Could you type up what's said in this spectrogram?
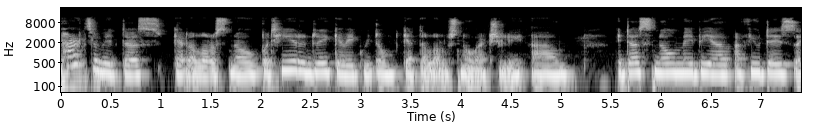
parts of it does get a lot of snow, but here in Reykjavik we don't get a lot of snow actually. Um, it does snow maybe a, a few days, uh,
